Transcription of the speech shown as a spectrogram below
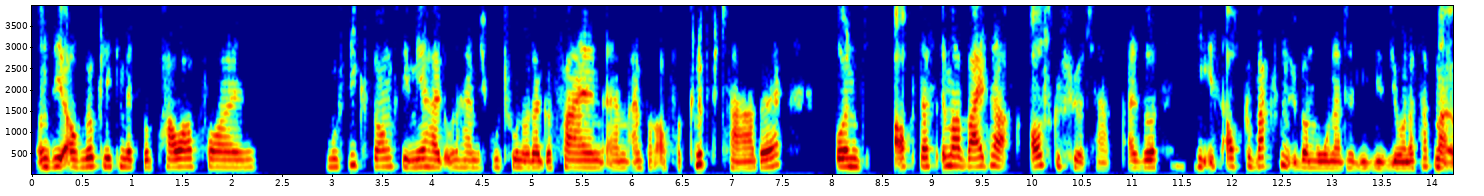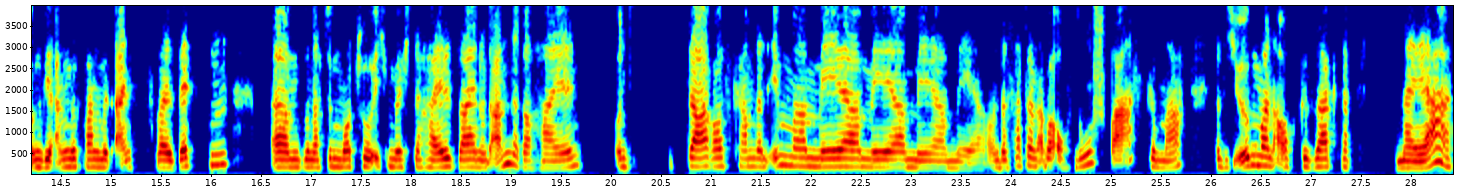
und sie auch wirklich mit so powervollen Musiksongs, die mir halt unheimlich gut tun oder gefallen, ähm, einfach auch verknüpft habe und auch das immer weiter ausgeführt habe. Also die ist auch gewachsen über Monate, die Vision. Das hat mal irgendwie angefangen mit eins, zwei Sätzen, ähm, so nach dem Motto, ich möchte heil sein und andere heilen. Und daraus kam dann immer mehr, mehr, mehr, mehr. Und das hat dann aber auch so Spaß gemacht, dass ich irgendwann auch gesagt habe, naja,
